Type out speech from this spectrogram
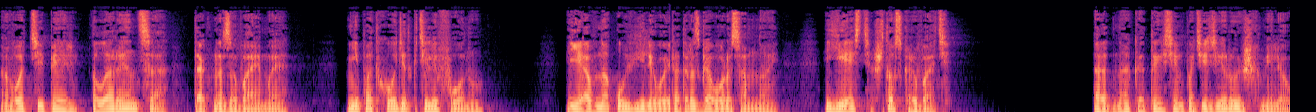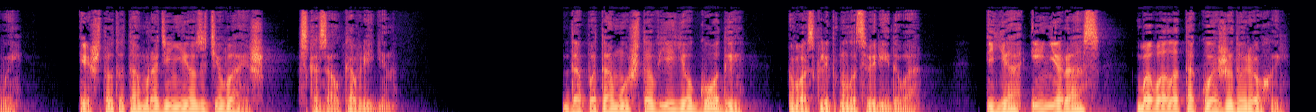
Вот теперь Лоренца, так называемая, не подходит к телефону. Явно увиливает от разговора со мной. Есть что скрывать. Однако ты симпатизируешь Хмелевой, и что ты там ради нее затеваешь, сказал Кавригин. Да потому что в ее годы, воскликнула Свиридова, я и не раз бывала такой же дурехой.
